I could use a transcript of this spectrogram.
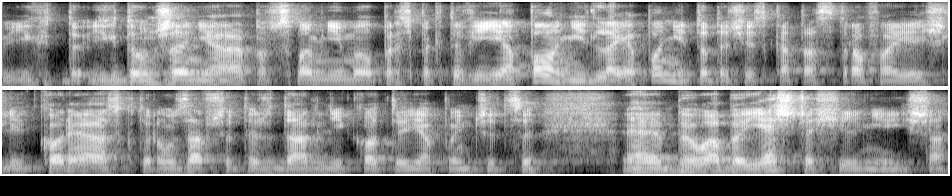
ich, ich dążenia. Wspomnijmy o perspektywie Japonii. Dla Japonii to też jest katastrofa, jeśli Korea, z którą zawsze też darli koty Japończycy, e, byłaby jeszcze jeszcze silniejsza,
